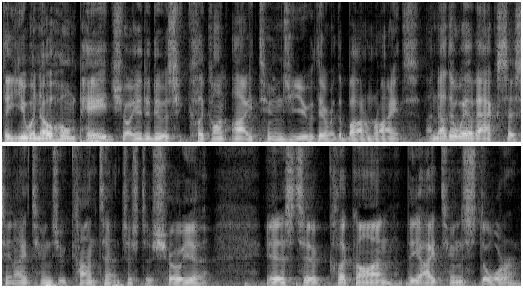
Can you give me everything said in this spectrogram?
the UNO homepage. All you have to do is click on iTunes U there at the bottom right. Another way of accessing iTunes U content, just to show you, is to click on the iTunes Store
